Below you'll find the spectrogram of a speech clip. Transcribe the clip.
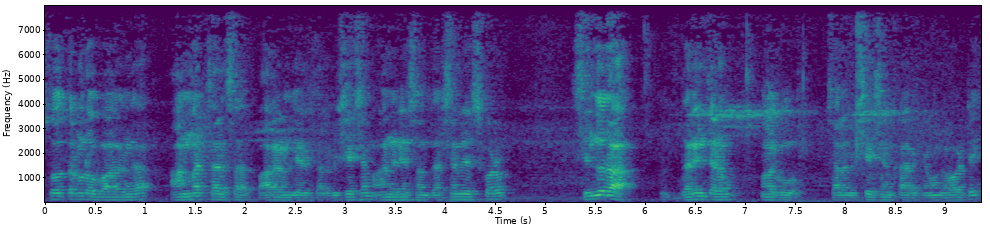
స్తోత్రంలో భాగంగా హనుమత్ సార్ పారాయణ చేయడం చాలా విశేషం. ఆంజనేయ స్వామి దర్శనం చేసుకోవడం సింధూర ధరించడం మనకు చాలా విశేషం కార్యక్రమం కాబట్టి.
